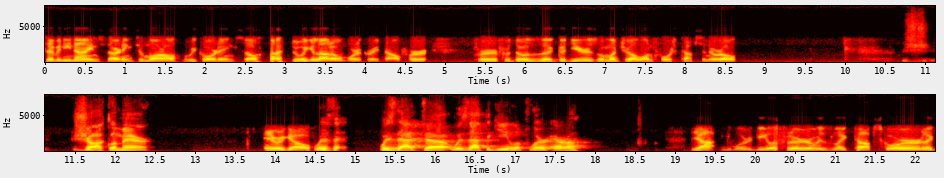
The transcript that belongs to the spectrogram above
79 starting tomorrow recording. So I'm doing a lot of homework right now for for for those uh, good years when Montreal won four cups in a row. Jacques Lemaire Here we go. Was that was that uh, was that the Guy Lafleur era? Yeah, where Guy Lafleur was like top scorer like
